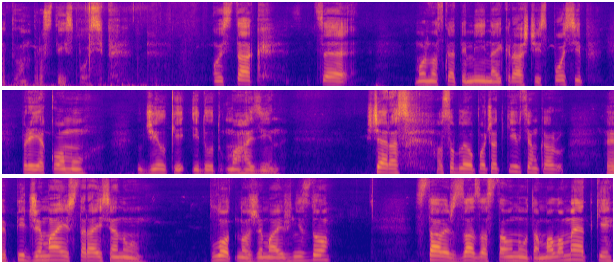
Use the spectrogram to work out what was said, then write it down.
От вам простий спосіб. Ось так. Це, можна сказати, мій найкращий спосіб, при якому бджілки йдуть в магазин. Ще раз, особливо початківцям кажу, е, піджимаєш, старайся, ну, плотно зжимаєш гніздо, ставиш за заставну там малометки, ме-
